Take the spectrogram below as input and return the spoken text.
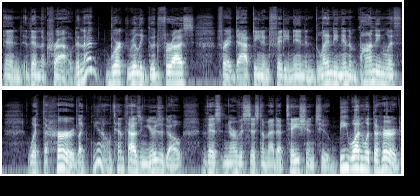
and than the crowd. And that worked really good for us for adapting and fitting in and blending in and bonding with with the herd, like, you know, 10,000 years ago, this nervous system adaptation to be one with the herd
